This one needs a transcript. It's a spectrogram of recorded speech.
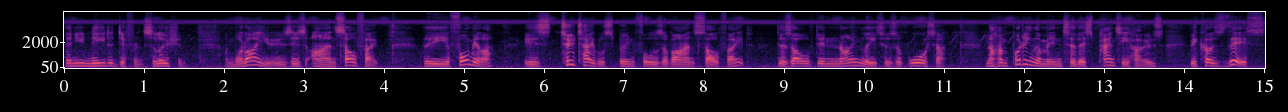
then you need a different solution. And what I use is iron sulfate. The formula is two tablespoonfuls of iron sulfate dissolved in nine litres of water. Now I'm putting them into this pantyhose because this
